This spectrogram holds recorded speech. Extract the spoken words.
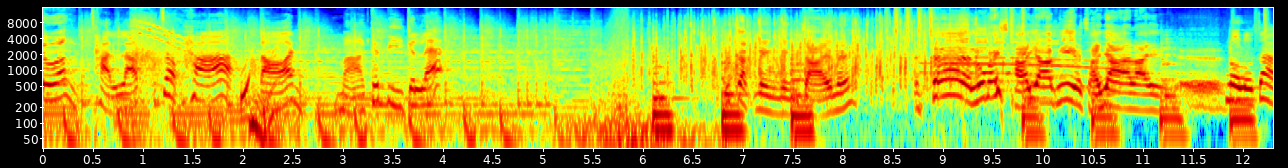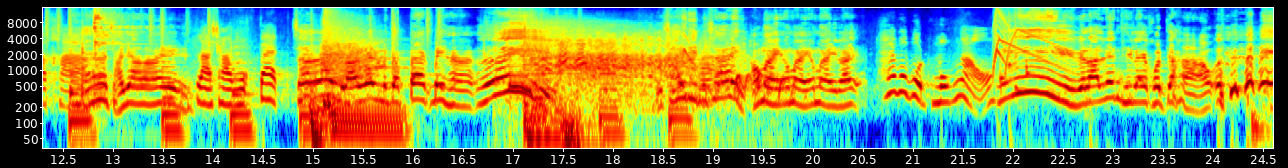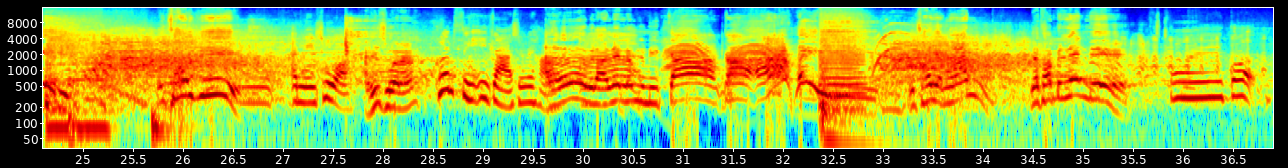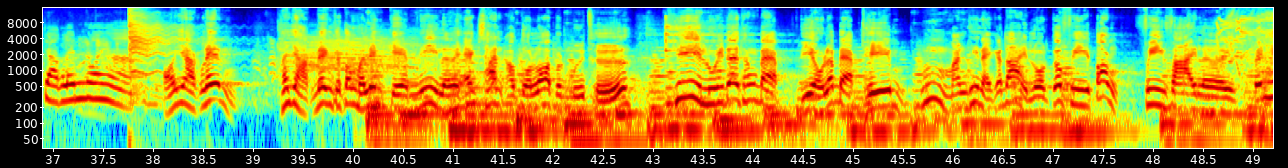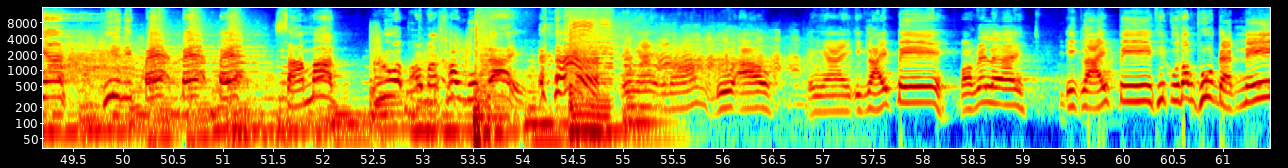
ช่วงฉันลับจับหา ตอนมาก็ดีกันแล้วรู้จักเหน่งเหน่งจ่ายไหมรู้ไหมฉายาพี่ฉายาอะไรเออหนูรู้จักค่ะ เออฉายาอะไร ราชามุกแป๊กใช่เวลาเล่นมันจะแป๊กไม่หาเฮ้ยไม่ใช่ดิไม่ใช่ เอาใหม่เอาใหม่เอาใหม่ไรเทพบุตรมุกเหงา นี่ เวลาเล่นทีไรคนจะหาวเอ้ยไม่ใช่พี่ อันนี้ชัวร์อันนี้ชัวร์นะ เพื่อนซีอีกาใช่ไหมคะเออ เวลาเล่นแล้วมันจะมีก้าก้าเอ้ยไม่ใช่อย่างนั้น อย่าทำเป็นเล่นดิ โอ้ยก็อยากเล่นด้วยอะ อ๋ออยากเล่น ถ้าอยากเล่นก็ต้องมาเล่นเกมนี่เลยแอคชั่นเอาตัวรอดบนมือถือ ที่ลุยได้ทั้งแบบเดี่ยวและแบบทีมอืมมันที่ไหนก็ได้ โหลดก็ฟรีต้องฟรีไฟล์เลย เป็นไง พี่นี่เป๊ะเป๊ะเป๊ะสามารถรวบเอามาเข้ามุกได้ เป็นไงไอ้น้อง ดูเอา เป็นไง อีกหลายปี บอกได้เลย อีกหลายปีที่กูต้องพูดแบบนี้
